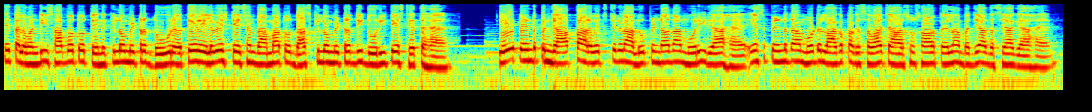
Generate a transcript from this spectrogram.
ਤੇ ਤਲਵੰਡੀ ਸਾਬੋ ਤੋਂ 3 ਕਿਲੋਮੀਟਰ ਦੂਰ ਤੇ ਰੇਲਵੇ ਸਟੇਸ਼ਨ ਰਾਮਾ ਤੋਂ 10 ਕਿਲੋਮੀਟਰ ਦੀ ਦੂਰੀ ਤੇ ਸਥਿਤ ਹੈ। ਇਹ ਪਿੰਡ ਪੰਜਾਬ ਭਰ ਵਿੱਚ ਝਗੜਾਲੂ ਪਿੰਡਾਂ ਦਾ ਮੋਰੀ ਰਿਹਾ ਹੈ। ਇਸ ਪਿੰਡ ਦਾ ਮੁੱਢ ਲਗਭਗ ਸਵਾ 400 ਸਾਲ ਪਹਿਲਾਂ ਵੱਜਿਆ ਦੱਸਿਆ ਗਿਆ ਹੈ।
